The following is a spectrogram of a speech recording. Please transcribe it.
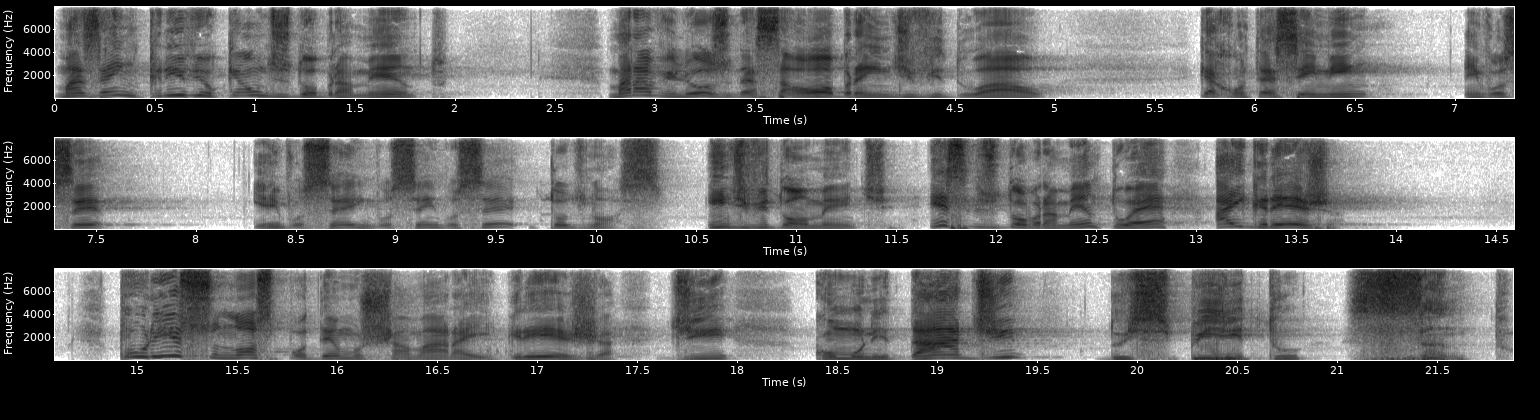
Mas é incrível que é um desdobramento maravilhoso dessa obra individual que acontece em mim, em você, e em você, em você, em você, todos nós, individualmente. Esse desdobramento é a igreja. Por isso nós podemos chamar a igreja de comunidade do Espírito Santo.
